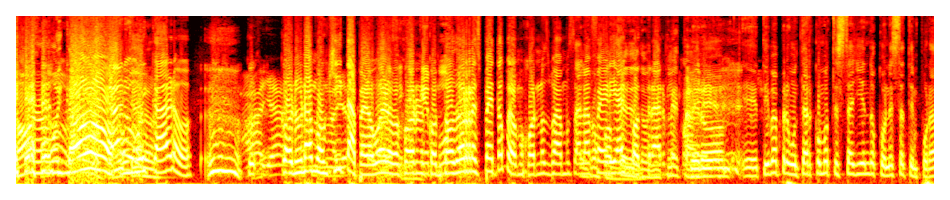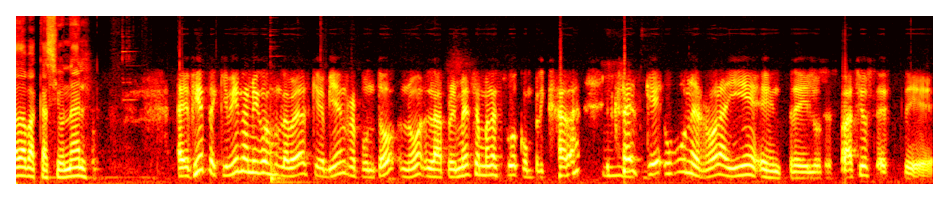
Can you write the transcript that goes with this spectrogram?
No, no, muy No, caro. muy caro. Ah, ya. Con una No, no, no, monjita, ya- pero bueno, mejor con poca. todo respeto, pero mejor nos vamos a El la feria a de Doña encontrar Cleta. mejor. Pero eh, te iba a preguntar cómo te está yendo con esta temporada vacacional. Eh, fíjate que bien, amigo, la verdad es que bien repuntó, ¿no? La primera semana estuvo complicada. Es que, ¿sabes qué? Hubo un error ahí entre los espacios, este,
